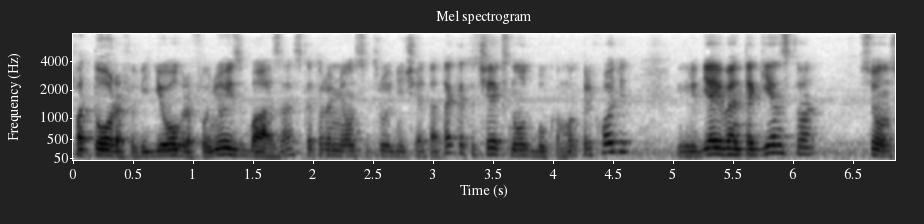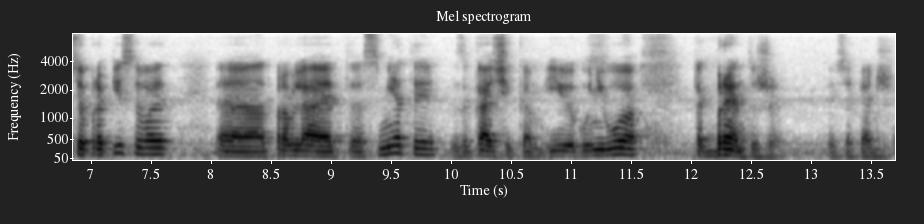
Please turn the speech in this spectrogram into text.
фотограф, видеограф, у него есть база, с которыми он сотрудничает, а так это человек с ноутбуком. Он приходит и говорит, я ивент-агентство, все, он все прописывает, э, отправляет э, сметы заказчикам, и у него как бренд уже, то есть опять же,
